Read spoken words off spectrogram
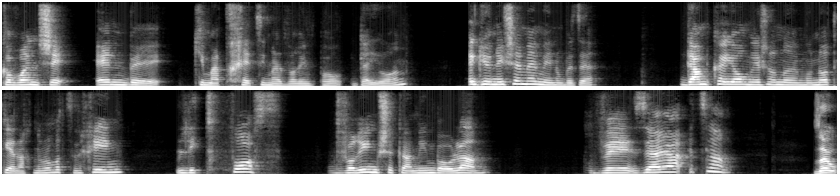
כמובן שאין בכמעט חצי מהדברים פה היגיון. הגיוני שהם האמינו בזה. גם כיום יש לנו אמונות כי אנחנו לא מצליחים לתפוס דברים שקיימים בעולם, וזה היה אצלם. זהו.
